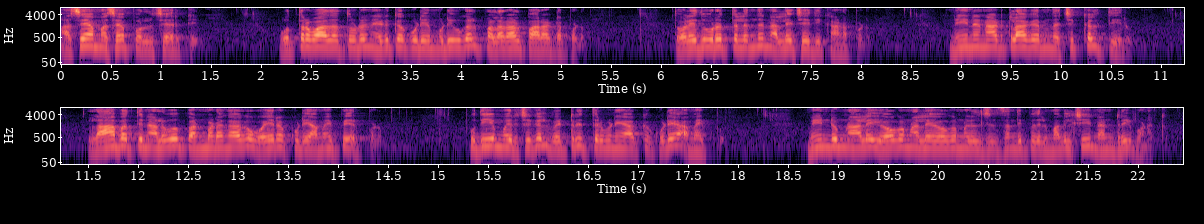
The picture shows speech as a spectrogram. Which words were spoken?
அசையமசை பொருள் சேர்க்கை. உத்தரவாதத்துடன் எடுக்கக்கூடிய முடிவுகள் பலரால் பாராட்டப்படும். தொலைதூரத்திலிருந்து நல்ல செய்தி காணப்படும். நீண்ட நாட்களாக இருந்த சிக்கல் தீரும். லாபத்தின் அளவு பன்மடங்காக உயரக்கூடிய அமைப்பு ஏற்படும். புதிய முயற்சிகள் வெற்றி திருவினையாக்கக்கூடிய அமைப்பு. மீண்டும் நாளை யோகம் நல்ல யோகம் நிகழ்ச்சியில் சந்திப்பதில் மகிழ்ச்சி. நன்றி வணக்கம்.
